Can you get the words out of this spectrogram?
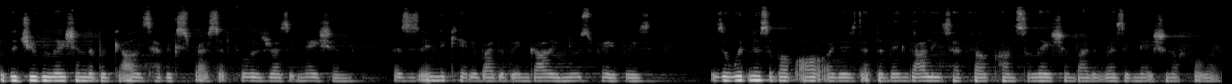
but the jubilation the Bengalis have expressed at Fuller's resignation, as is indicated by the Bengali newspapers, is a witness above all others that the Bengalis have felt consolation by the resignation of Fuller.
